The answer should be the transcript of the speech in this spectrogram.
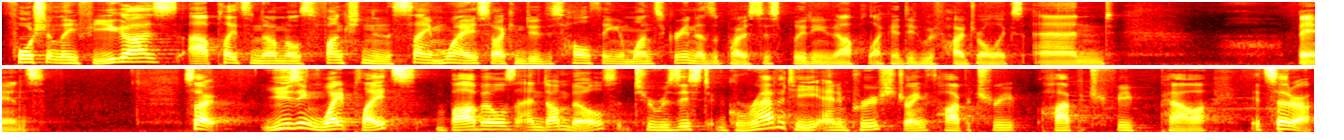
fortunately for you guys, uh, plates and dumbbells function in the same way, so I can do this whole thing in one screen as opposed to splitting it up like I did with hydraulics and bands. So, using weight plates, barbells, and dumbbells to resist gravity and improve strength, hypertrophy, hypertrophy power, etc.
